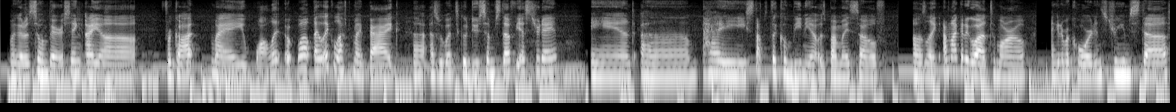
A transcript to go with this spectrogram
Oh my god, it's so embarrassing. I uh forgot my wallet. Uh, Well, I like left my bag uh, as we went to go do some stuff yesterday. And um I stopped at the convenience. I was by myself. I was like, I'm not gonna go out tomorrow. I'm gonna record and stream stuff.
